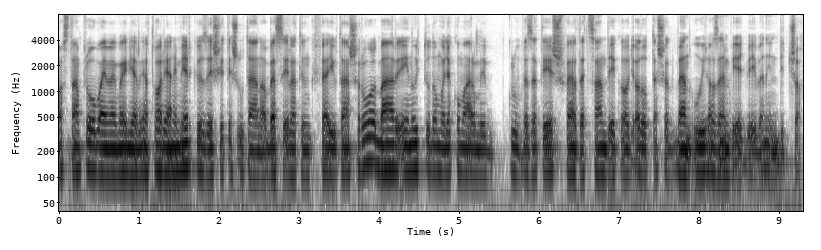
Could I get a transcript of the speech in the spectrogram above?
aztán próbálja meg megnyerni a Tarjáni mérkőzését, és utána beszélhetünk feljutásról, bár én úgy tudom, hogy a Komáromi klubvezetés feltett szándéka, hogy adott esetben újra az NB1-ben indítsa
